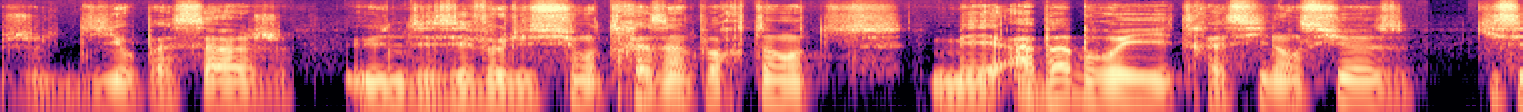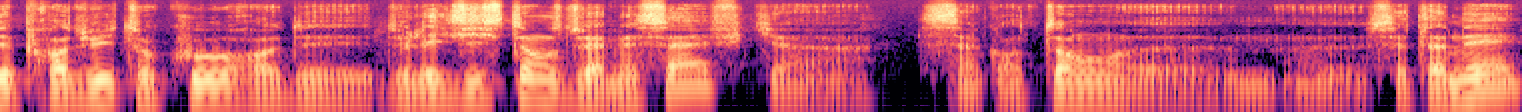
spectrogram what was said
je le dis au passage, une des évolutions très importantes, mais à bas bruit, très silencieuse, qui s'est produite au cours de l'existence de MSF, qui a 50 ans euh, cette année,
